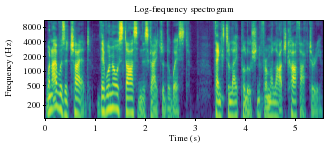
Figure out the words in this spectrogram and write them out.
When I was a child, there were no stars in the sky to the west, thanks to light pollution from a large car factory.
